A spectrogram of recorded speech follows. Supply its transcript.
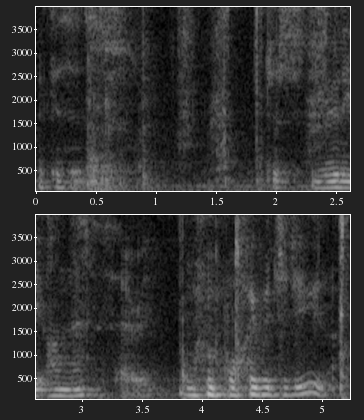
because it's just really unnecessary. Why would you do that?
